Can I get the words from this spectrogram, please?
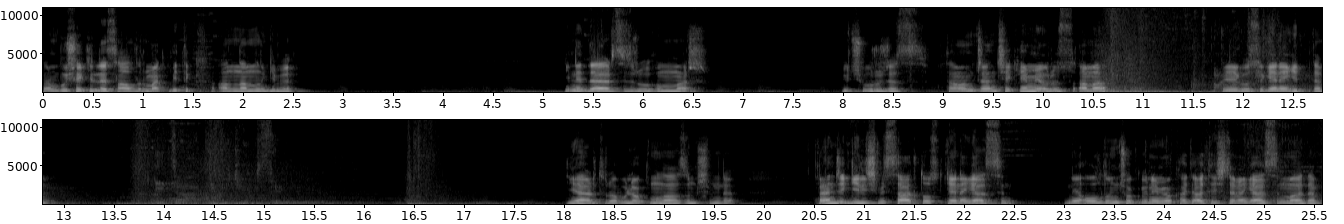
Sanırım bu şekilde saldırmak bir tık anlamlı gibi. Yine değersiz ruhum var. 3 vuracağız. Tamam can çekemiyoruz ama Viegos'u gene gittim. Diğer tura blok mu lazım şimdi? Bence gelişmiş saat dost gene gelsin. Ne olduğunu çok önemi yok. Hadi ateşleme gelsin madem.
